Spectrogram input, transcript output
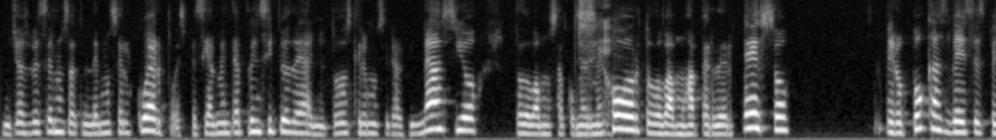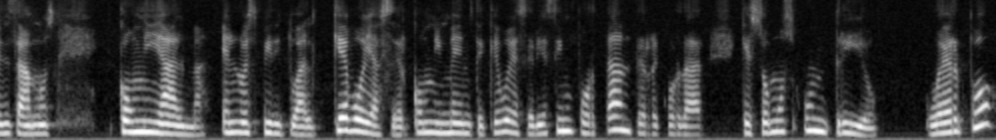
Muchas veces nos atendemos el cuerpo, especialmente al principio de año. Todos queremos ir al gimnasio, todos vamos a comer mejor, todos vamos a perder peso, pero pocas veces pensamos con mi alma, en lo espiritual, ¿qué voy a hacer? Con mi mente, ¿qué voy a hacer? Y es importante recordar que somos un trío, cuerpo,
